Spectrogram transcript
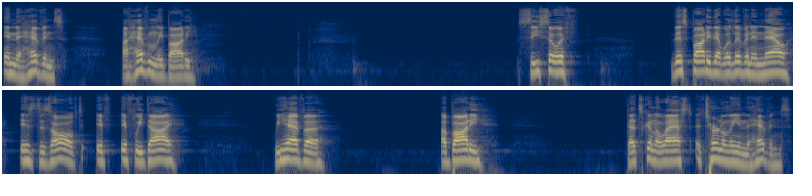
in the heavens, a heavenly body. See, so if this body that we're living in now is dissolved, if if we die, we have a a body that's going to last eternally in the heavens.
